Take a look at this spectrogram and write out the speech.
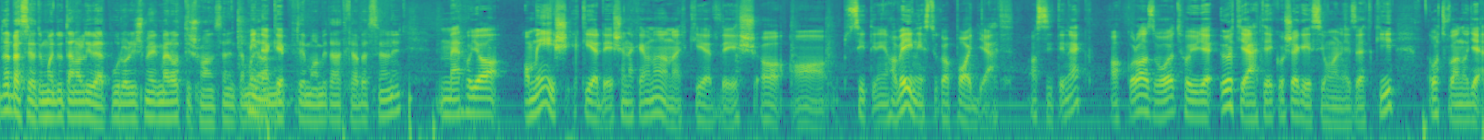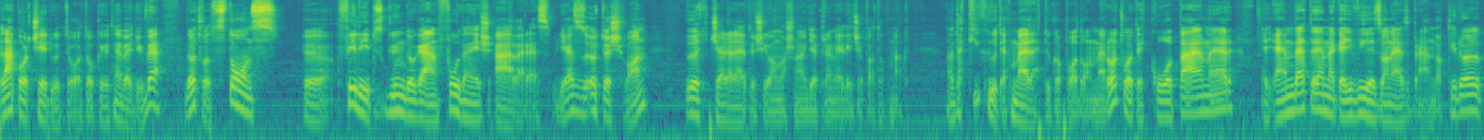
de beszéltünk majd utána a Liverpoolról is még, mert ott is van szerintem Mindenképp. olyan téma, amit át kell beszélni. Mert hogy a, a mély kérdése nekem nagyon nagy kérdés a, a City-nél. Ha végignéztük a padját a Citynek, akkor az volt, hogy ugye öt játékos egész jól nézett ki. Ott van ugye Laport sérült volt, oké, őt ne vegyük be, de ott volt Stones, Philips, Gündogan, Foden és Álvarez. Ugye ez az ötös van, öt csere lehetőség van most már ugye Premier League csapatoknak. Na de kiküldtek mellettük a padon, mert ott volt egy Cole Palmer, egy Embete, meg egy Wilson Esbrand, akiről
